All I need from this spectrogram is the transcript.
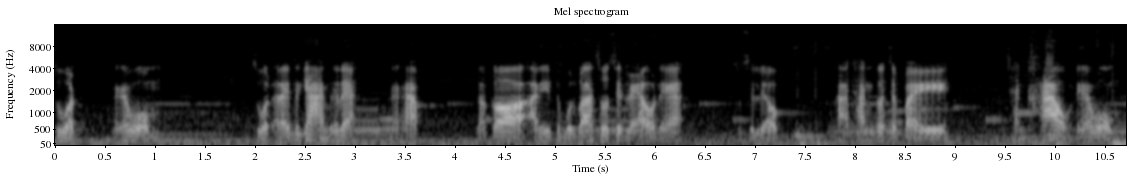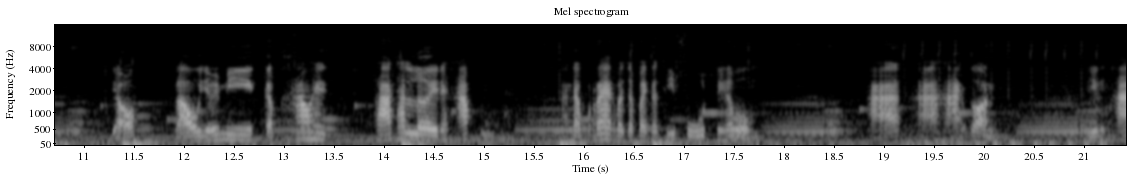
สวดนะครับผมสวดอะไรสักอย่างนี่แหละนะครับ แล้วก็อันนี้สมมุติว่าสวดเสร็จแล้วเนี่ยสวดเสร็จแล้วพระท่านก็จะไปฉันข้าวนะครับผม เดี๋ยวเรายังไม่มีกับข้าวให้พระท่านเลยนะครับ อันดับแรกเราจะไปกันที่ฟู้ดนะครับผมหาหาอาหารก่อนเลี้ยงพระ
